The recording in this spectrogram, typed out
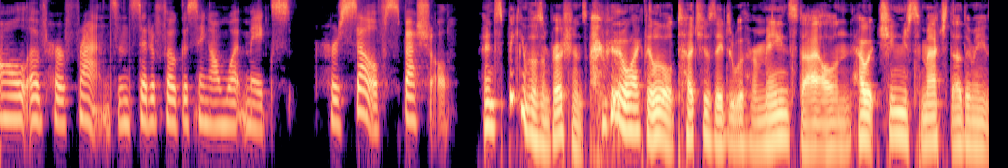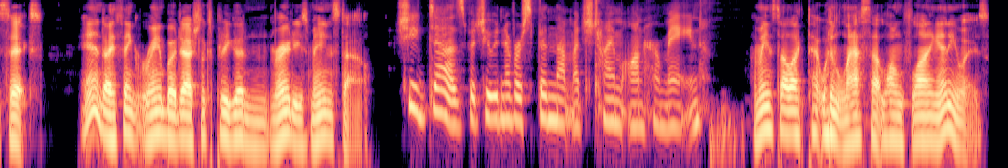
all of her friends instead of focusing on what makes herself special. And speaking of those impressions, I really like the little touches they did with her mane style and how it changed to match the other main six. And I think Rainbow Dash looks pretty good in Rarity's mane style. She does, but she would never spend that much time on her mane. A mane style like that wouldn't last that long flying anyways.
